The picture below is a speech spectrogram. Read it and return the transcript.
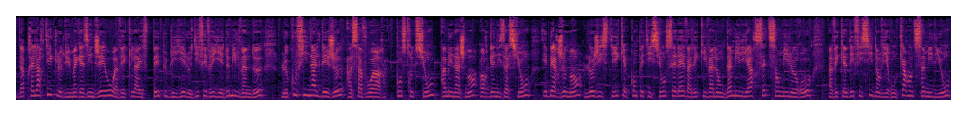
D'après l'article du magazine Géo avec l'AFP publié le 10 février 2022, le coût final des Jeux, à savoir construction, aménagement, organisation, hébergement, logistique, compétition, s'élève à l'équivalent d'un milliard 700 mille euros avec un déficit d'environ 45 millions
